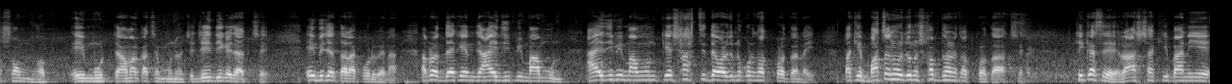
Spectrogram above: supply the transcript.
অসম্ভব। এই মুহূর্তে আমার কাছে মনে হচ্ছে যেই দিকে যাচ্ছে এই বিচার তারা করবে না। আপনারা দেখেন যে আইজিপি মামুন আইজিপি মামুনকে শাস্তি দেওয়ার জন্য কোনো তৎপরতা নেই। তাকে বাঁচানোর জন্য সব ধরনের তৎপরতা আছে। ঠিক আছে? রাজসাক্ষী বানিয়ে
